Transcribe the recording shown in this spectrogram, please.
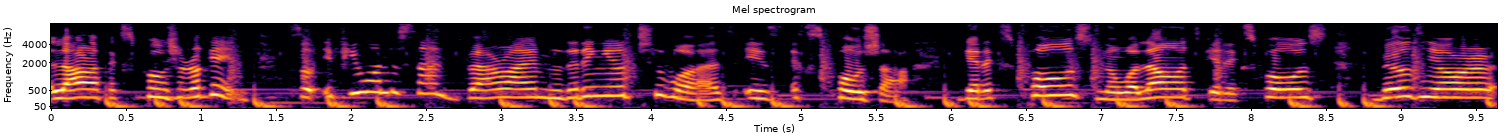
a lot of exposure again. So if you understand where i'm leading you towards is exposure. Get exposed know a lot get exposed build your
